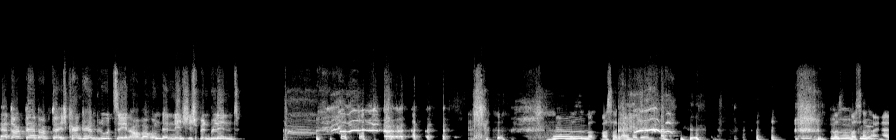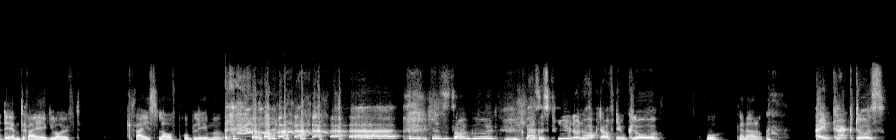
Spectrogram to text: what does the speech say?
Herr Doktor, Herr Doktor, ich kann kein Blut sehen, aber warum denn nicht? Ich bin blind. Was, wa- was hat einer der Was, Ah, was hat einer, der im Dreieck läuft? Kreislaufprobleme. das ist auch gut. Was ist grün und hockt auf dem Klo? Oh, keine Ahnung. Ein Kaktus.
